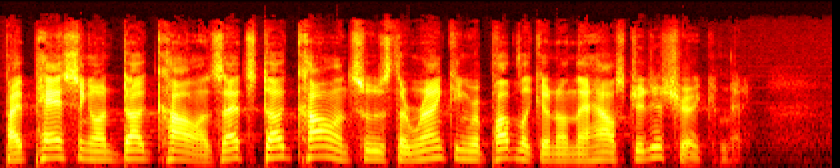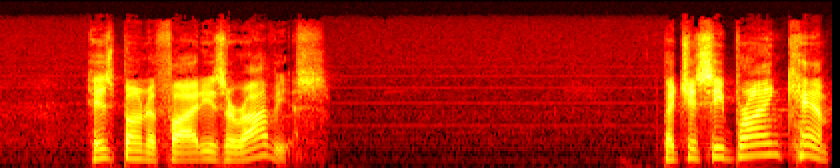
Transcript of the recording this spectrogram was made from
by passing on Doug Collins. That's Doug Collins, who's the ranking Republican on the House Judiciary Committee. His bona fides are obvious. But you see, Brian Kemp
